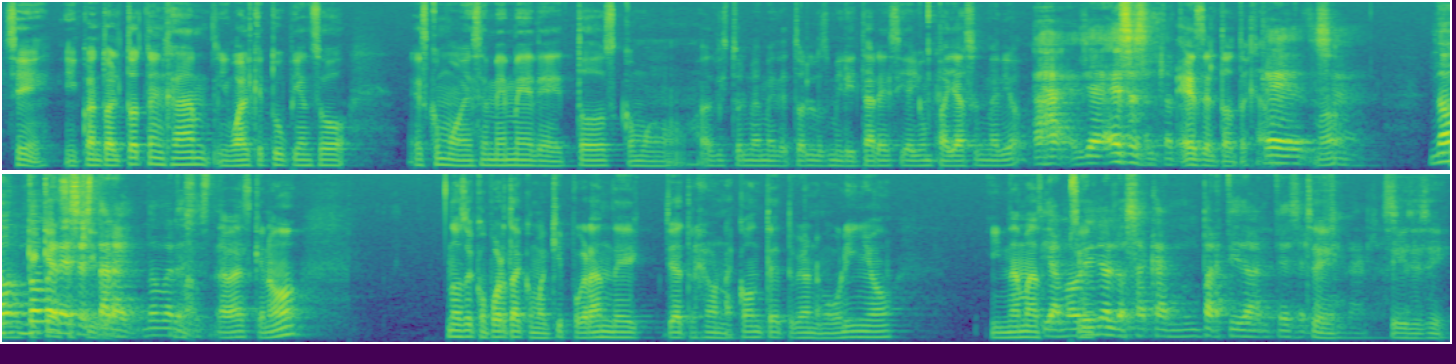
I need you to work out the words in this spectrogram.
Sí, y cuanto al Tottenham, igual que tú pienso, es como ese meme de todos, como has visto el meme de todos los militares y hay un payaso en medio. Ajá, ya, ese es el Tottenham. Es del Tottenham. Que, o ¿no? sea, no, no merece estar ahí, no merece No, estar La verdad es que no. No se comporta como equipo grande. Ya trajeron a Conte, tuvieron a Mourinho. Y nada más. Y a sí. Mourinho lo sacan un partido antes del Sí, final. sí, sí, sí.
